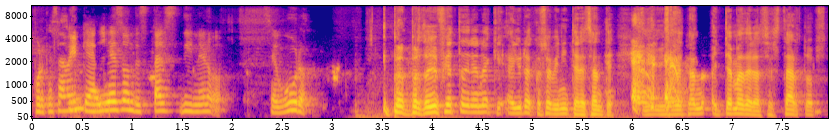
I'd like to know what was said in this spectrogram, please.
Porque saben sí. que ahí es donde está el dinero seguro. Pero, pero fíjate, Adriana, que hay una cosa bien interesante. Y regresando al tema de las startups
